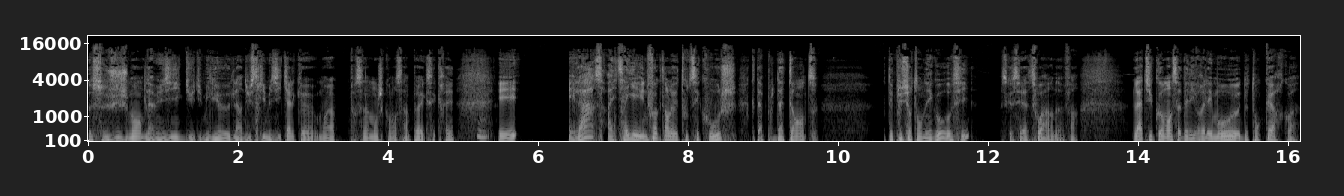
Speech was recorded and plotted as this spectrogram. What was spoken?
de ce jugement de la musique, du, du milieu, de l'industrie musicale que moi personnellement je commence un peu à exécrer. Mm. Et et là, ça, ça y est, une fois que t'as enlevé toutes ces couches, que t'as plus d'attente, que t'es plus sur ton ego aussi, parce que c'est à toi. hein, Enfin, là tu commences à délivrer les mots de ton cœur, quoi.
